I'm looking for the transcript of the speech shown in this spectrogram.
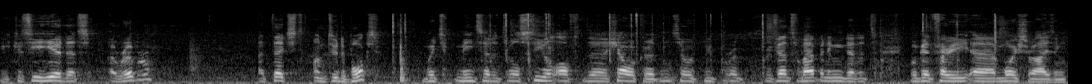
You can see here that's a rubber attached onto the box which means that it will seal off the shower curtain so it pre prevents from happening that it will get very uh, moisturizing.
